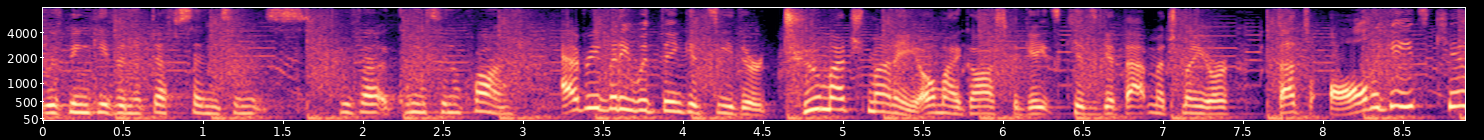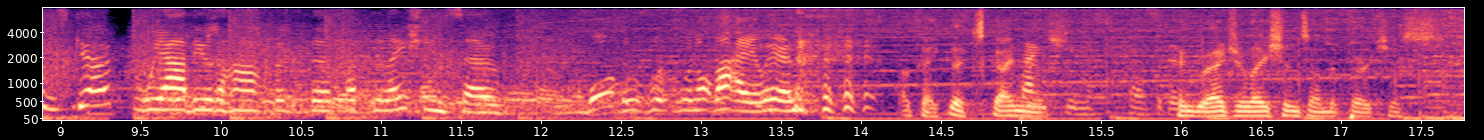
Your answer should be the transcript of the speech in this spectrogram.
We've been given a death sentence without committing a crime. Everybody would think it's either too much money, oh my gosh, the Gates kids get that much money, or that's all the Gates kids get. We are the other half of the population, so we're not that alien. okay, good. Sky News. Thank you, Mr President. Congratulations on the purchase.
